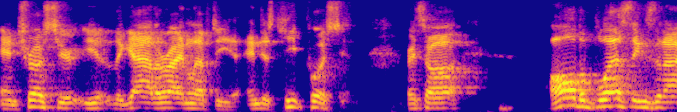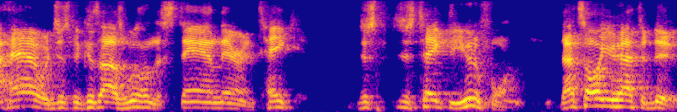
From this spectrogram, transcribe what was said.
and trust your, you know, the guy to the right and left of you and just keep pushing. Right. So all the blessings that I had were just because I was willing to stand there and take it. Just, just take the uniform. That's all you have to do.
